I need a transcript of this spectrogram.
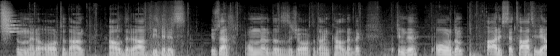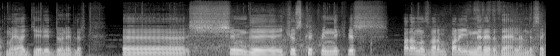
şunları ortadan kaldırabiliriz. Güzel. Onları da hızlıca ortadan kaldırdık. Şimdi ordum Paris'te tatil yapmaya geri dönebilir. Ee, şimdi 240 binlik bir paramız var. Bu parayı nerede değerlendirsek?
